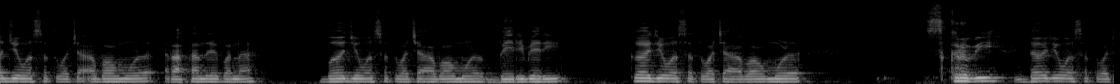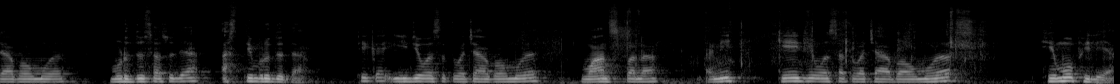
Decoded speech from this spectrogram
अजीवनसत्वाच्या अभावामुळं रातांद्रेपणा ब जीवनसत्वाच्या अभावामुळं बेरीबेरी क जीवनसत्वाच्या अभावामुळं स्क्रवी ड जीवनसत्वाच्या अभावामुळं मृदूस असू द्या अस्थिमृदुता. ठीक आहे? ई जीवनसत्वाच्या अभावामुळं वांसपणा आणि के जीवनसत्वाच्या अभावामुळं हिमोफिलिया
